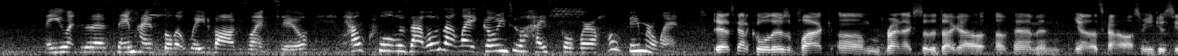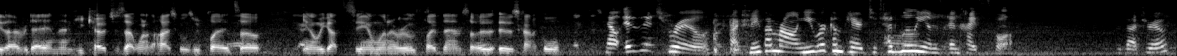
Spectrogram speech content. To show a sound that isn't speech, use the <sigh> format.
Now you went to the same high school that Wade Boggs went to. How cool was that? What was that like going to a high school where a Hall of Famer went? Yeah, it's kind of cool. There's a plaque um, right next to the dugout of him, and you know that's kind of awesome. You can see that every day. And then he coaches at one of the high schools we played, so you know we got to see him whenever we played them. So it, it was kind of cool. Now, is it true? Correct me if I'm wrong. You were compared to Ted Williams in high school. Is that true?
